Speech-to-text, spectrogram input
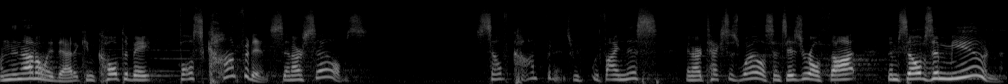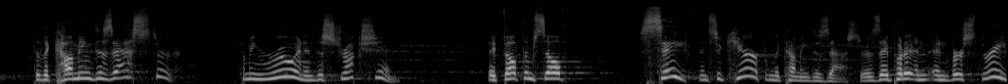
And then, not only that, it can cultivate false confidence in ourselves. Self confidence. We, we find this in our text as well, since Israel thought themselves immune to the coming disaster, coming ruin and destruction. They felt themselves safe and secure from the coming disaster. As they put it in, in, verse 3,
